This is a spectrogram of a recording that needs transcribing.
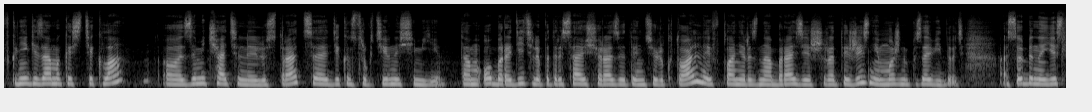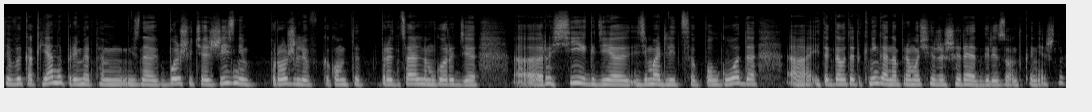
В книге «Замок из стекла» замечательная иллюстрация деконструктивной семьи. Там оба родителя потрясающе развиты интеллектуально, и в плане разнообразия и широты жизни можно позавидовать. Особенно если вы, как я, например, там, не знаю, большую часть жизни прожили в каком-то провинциальном городе э, России, где зима длится полгода, э, и тогда вот эта книга, она прям очень расширяет горизонт, конечно.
